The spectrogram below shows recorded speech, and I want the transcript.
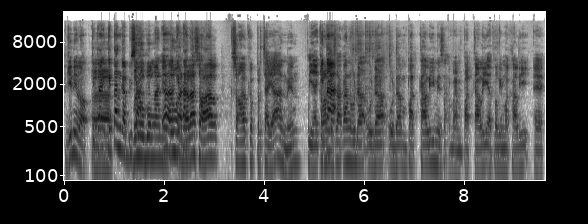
gini loh. Kita- eh, kita nggak bisa- berhubungan ya, itu kita- adalah soal soal kepercayaan, men. Kalau kita- misalkan udah udah udah empat kali misal empat kali atau lima kali, eh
